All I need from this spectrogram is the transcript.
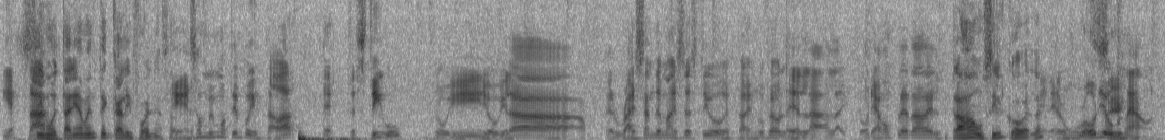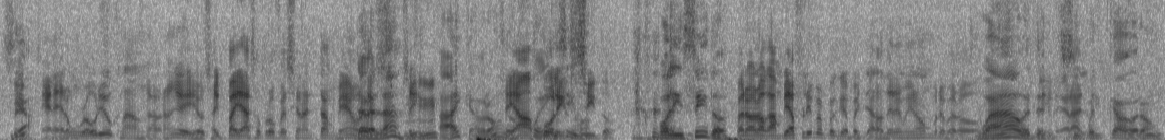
Y está simultáneamente en California, en ¿sabes? esos mismos tiempos y estaba este Steve. Yo vi, yo vi la el Rise and Demise de Steve, que estaba bien feo, la, la historia completa de él. Trabaja en un circo, ¿verdad? Él era un rodeo Sí, clown. sí. Ya. Él era un rodeo clown, cabrón. Yo soy payaso profesional también. o ¿De sea, verdad? Sí. Ay, cabrón. Se no, llama buenísimo. Polincito. Polincito. Pero lo cambié a Flipper porque pues ya no tiene mi nombre, pero... Wow, es super cabrón.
